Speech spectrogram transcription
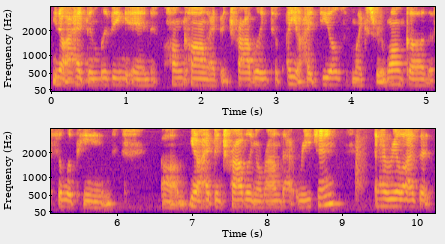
You know, I had been living in Hong Kong. I'd been traveling to, you know, I had deals in like Sri Lanka, the Philippines. Um, you know, I had been traveling around that region, and I realized that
